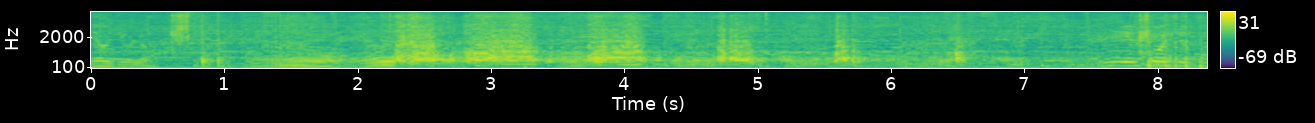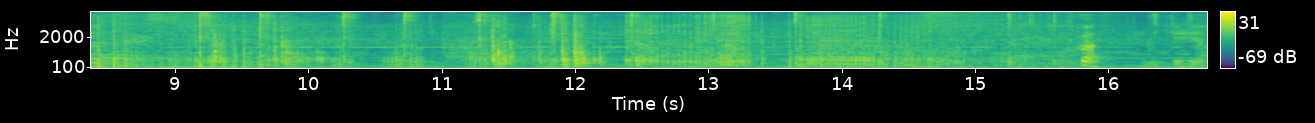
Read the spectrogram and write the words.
Я удивлен. хочется. Ка. Интересно.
